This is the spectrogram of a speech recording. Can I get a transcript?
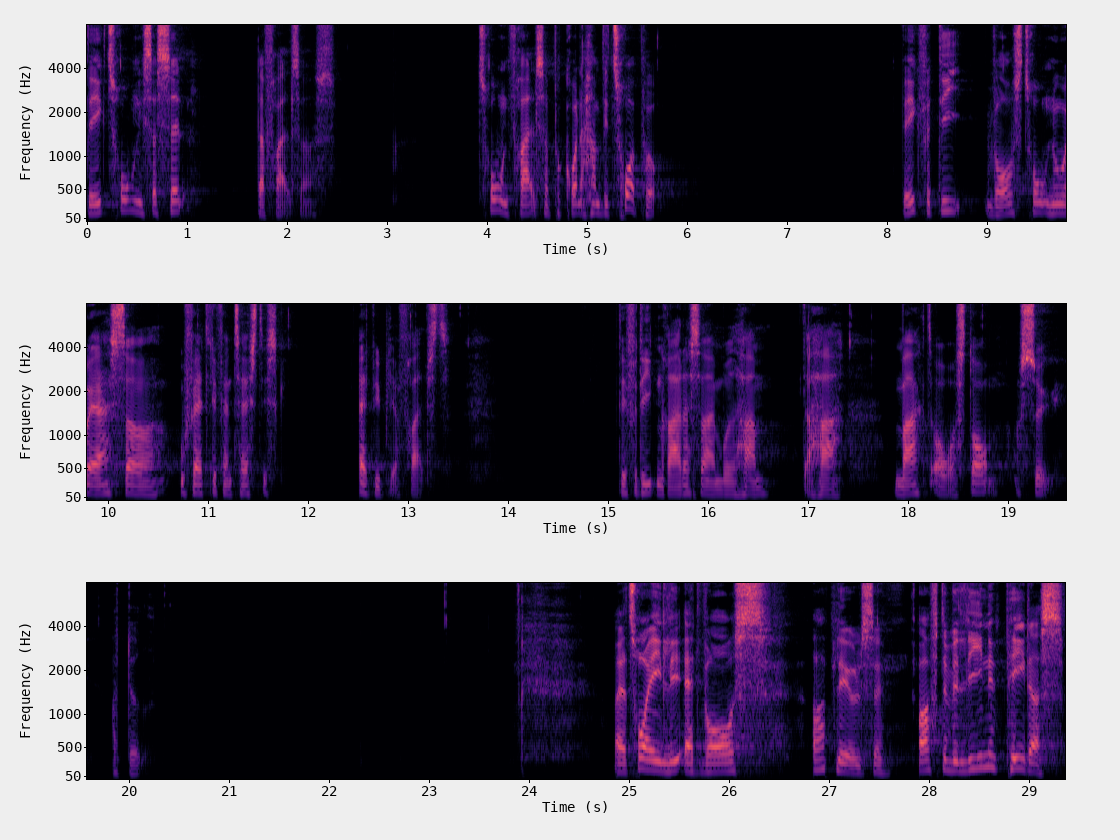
Det er ikke troen i sig selv, der frelser os. Troen frelser på grund af ham, vi tror på. Det er ikke fordi vores tro nu er så ufattelig fantastisk, at vi bliver frelst. Det er fordi den retter sig mod ham, der har magt over storm og sø og død. Og jeg tror egentlig, at vores oplevelse ofte vil ligne Peters.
